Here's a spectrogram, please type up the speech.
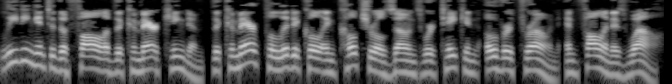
Leading into the fall of the Khmer kingdom, the Khmer political and cultural zones were taken, overthrown, and fallen as well.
